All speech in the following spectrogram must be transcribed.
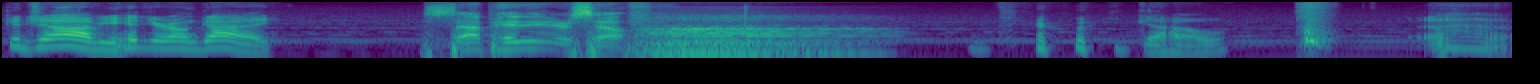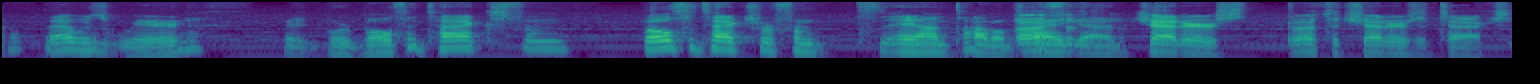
Good job. You hit your own guy. stop hitting yourself. There we go. that was weird. Wait, were both attacks from both attacks were from Aeon Tuttle. Try Both again. Cheddar's, both the Cheddar's attacks.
